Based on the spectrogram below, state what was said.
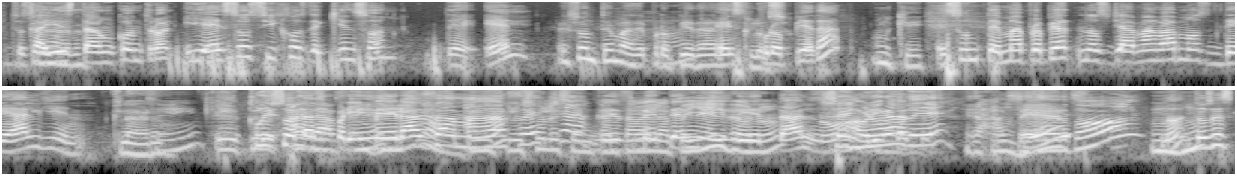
Entonces ahí está un control. ¿Y esos hijos de quién son? De él. Es un tema de propiedad. Es incluso. propiedad. Ok, Es un tema de propiedad. Nos llamábamos de alguien. claro. Sí. Incluso Pues, a las la primeras fecha, damas Incluso les encantaba el meten apellido, de ¿no? tal, ¿no? Señora Ahorita de- se- perdón. ¿no? Entonces,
